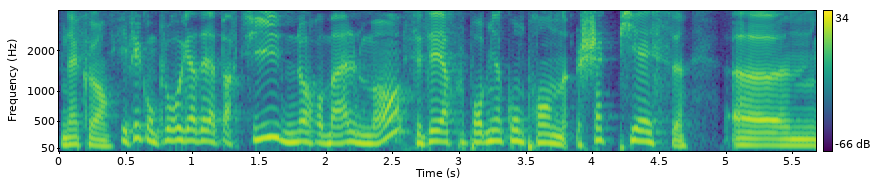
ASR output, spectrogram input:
D'accord. ce qui fait qu'on peut regarder la partie normalement. C'est-à-dire que pour bien comprendre, chaque pièce euh,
